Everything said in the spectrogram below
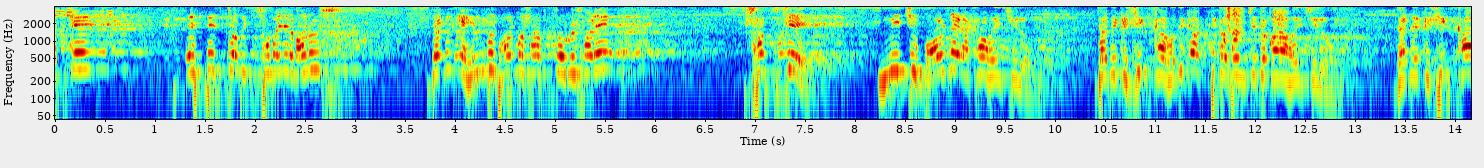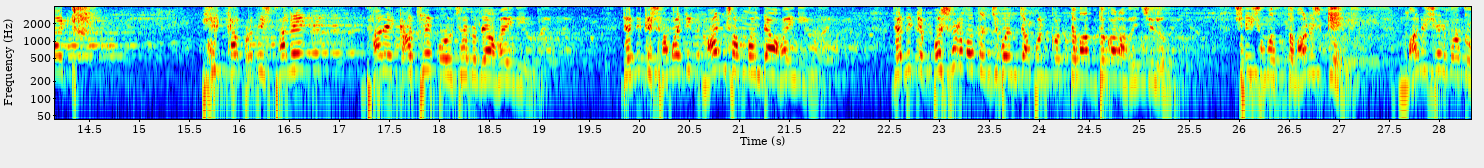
আজকে এসসি সমাজের মানুষ, যাদেরকে হিন্দু ধর্মশাস্ত্র অনুসারে সবচেয়ে নিচু বর্ণে রাখা হয়েছিল, যাদেরকে শিক্ষার অধিকার থেকে বঞ্চিত করা হয়েছিল, যাদেরকে শিক্ষার, শিক্ষা প্রতিষ্ঠানের ধারে কাছে পৌঁছাতে দেওয়া হয়নি। যাদেরকে সামাজিক মান সম্মান দেওয়া হয়নি যাদেরকে পশুর মতো জীবনযাপন করতে বাধ্য করা হয়েছিল, সেই সমস্ত মানুষকে মানুষের মতো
